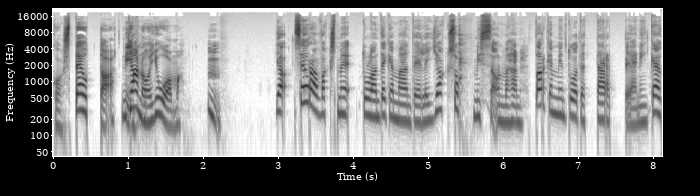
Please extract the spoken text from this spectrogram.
Kosteuttaa. Niin. Jano juoma. Mm. Ja seuraavaksi me tullaan tekemään teille jakso, missä on vähän tarkemmin tuotetärppejä, niin käy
